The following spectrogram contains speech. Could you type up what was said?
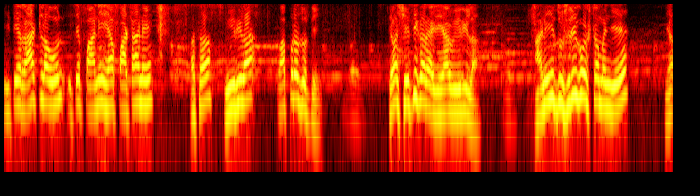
इथे राट लावून इथे पाणी ह्या पाटाने असं विहिरीला वापरत होते. तेव्हा शेती करायची ह्या विहिरीला. आणि दुसरी गोष्ट म्हणजे या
